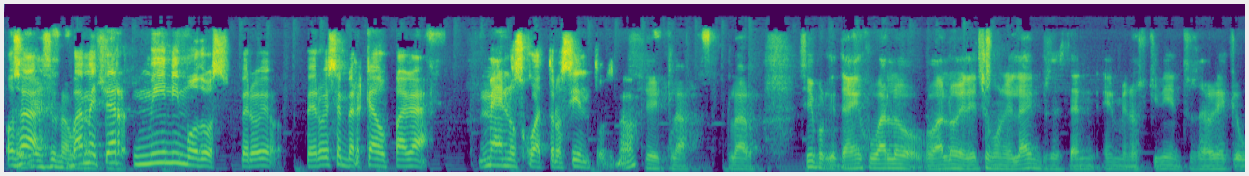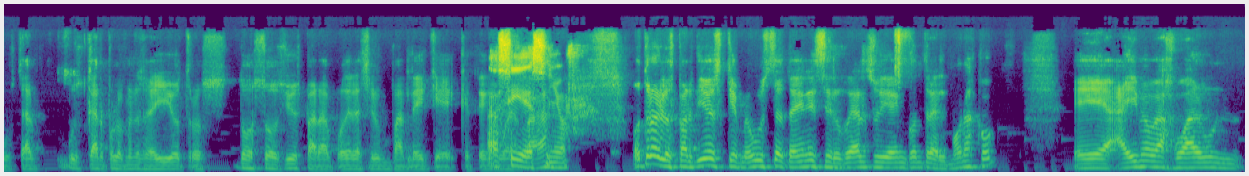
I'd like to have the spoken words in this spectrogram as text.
O sea, va a meter mínimo dos, pero, pero ese mercado paga menos 400, ¿no? Sí, claro, claro. Sí, porque también jugarlo, jugarlo derecho con el line, pues está en, menos 500. Habría que buscar, buscar por lo menos ahí otros dos socios para poder hacer un parlay que, que tenga. Así es, señor. Otro de los partidos que me gusta también es el Real Sociedad en contra del Mónaco. Eh, ahí me voy a jugar un.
